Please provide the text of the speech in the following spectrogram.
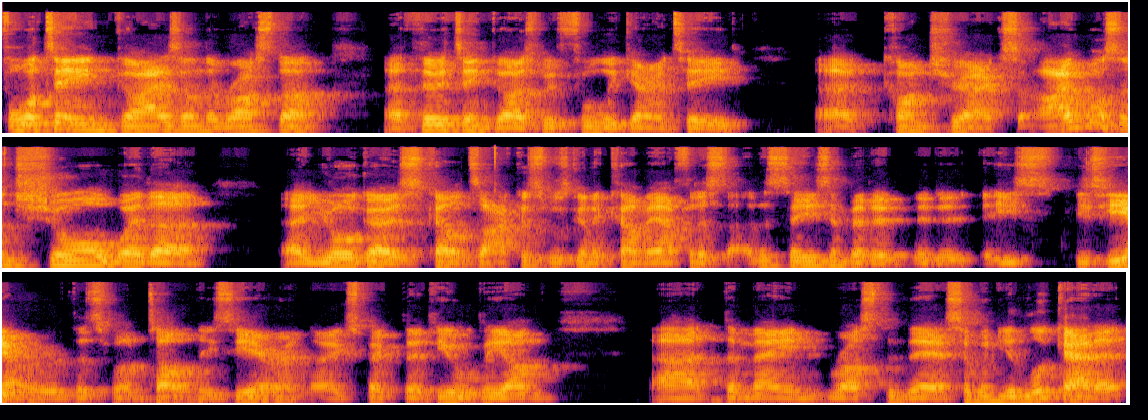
14 guys on the roster, uh, 13 guys with fully guaranteed uh, contracts. I wasn't sure whether uh, Yorgos Kalaitzakis was going to come out for the start of the season, but it, it, it, he's he's here. That's what I'm told. He's here, and I expect that he will be on uh, the main roster there. So when you look at it,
